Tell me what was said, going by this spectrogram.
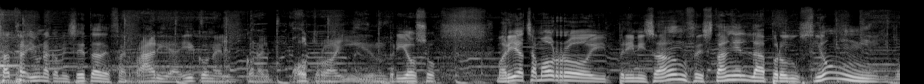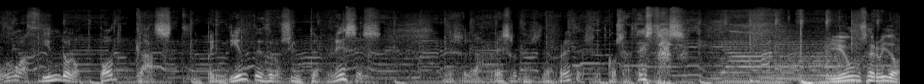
Se ha traído una camiseta de Ferrari ahí con el, con el potro ahí brioso. María Chamorro y Primi Sanz están en la producción y luego haciendo los podcasts pendientes de los interneses, las redes, desde redes y cosas de estas. Y un servidor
